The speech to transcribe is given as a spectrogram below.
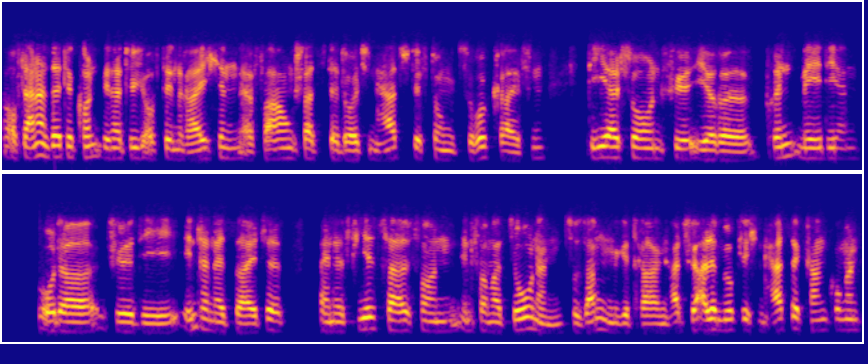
Auf der anderen Seite konnten wir natürlich auf den reichen Erfahrungsschatz der Deutschen Herzstiftung zurückgreifen, die ja schon für ihre Printmedien oder für die Internetseite eine Vielzahl von Informationen zusammengetragen hat für alle möglichen Herzerkrankungen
